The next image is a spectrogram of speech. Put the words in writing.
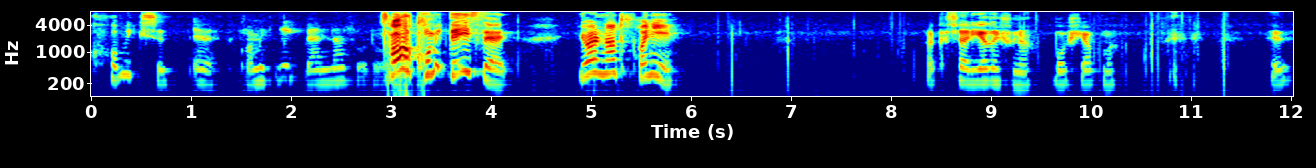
Komiksin. Evet, komiklik benden sonra. Sağ komik değilsin. You are not funny. Arkadaşlar yazın şuna. Boş yapma. evet.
